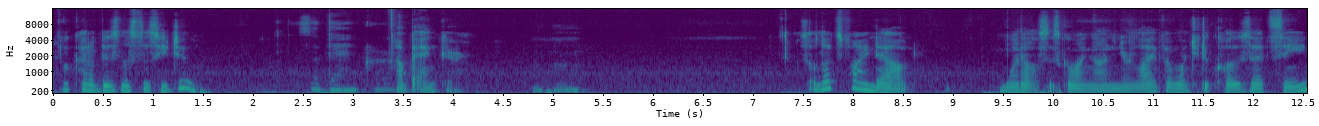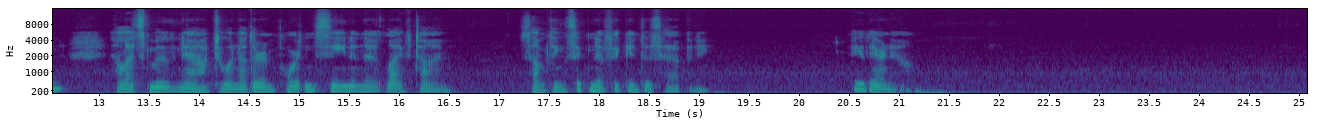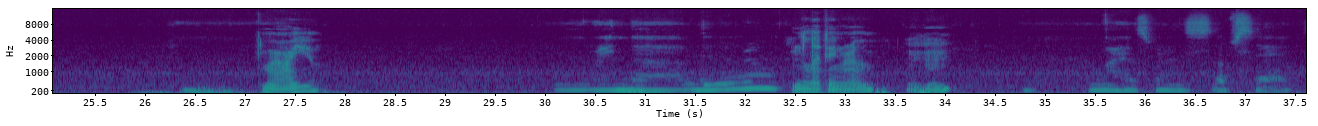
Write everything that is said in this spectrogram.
What kind of business does he do? He's a banker. A banker. Mm-hmm. So let's find out what else is going on in your life. I want you to close that scene. And let's move now to another important scene in that lifetime. Something significant is happening. Be there now. Where are you? We're in the living room. In the living room. Mm-hmm. My husband is upset.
